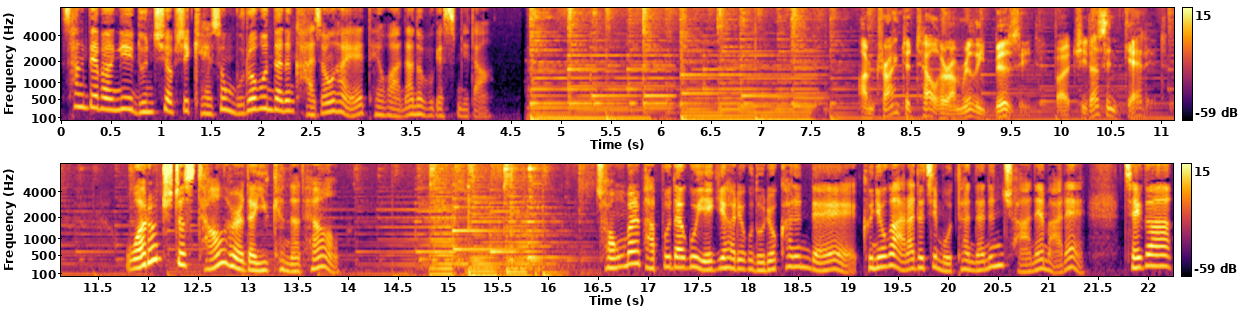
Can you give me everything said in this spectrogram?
상대방이 눈치 없이 계속 물어본다는 가정하에 대화 나눠보겠습니다. I'm trying to tell her I'm really busy, but she doesn't get it. Why don't you just tell her that you cannot help? 정말 바쁘다고 얘기하려고 노력하는데 그녀가 알아듣지 못한다는 좌의 말에 제가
